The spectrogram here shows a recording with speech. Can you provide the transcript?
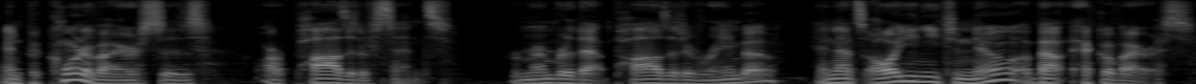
and picornaviruses are positive sense. Remember that positive rainbow? And that's all you need to know about echovirus.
